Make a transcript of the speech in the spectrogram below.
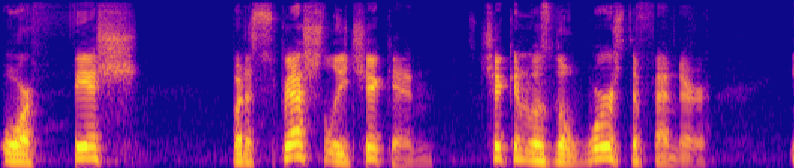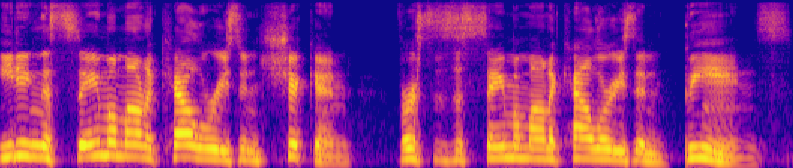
or fish, but especially chicken, chicken was the worst offender. Eating the same amount of calories in chicken versus the same amount of calories in beans,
